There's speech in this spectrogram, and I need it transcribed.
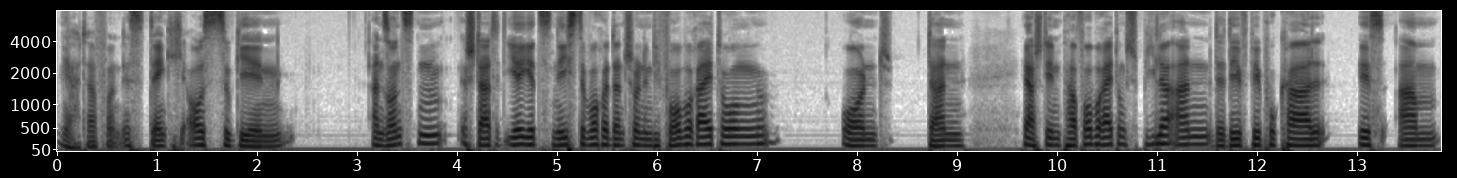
Ja, davon ist, denke ich, auszugehen. Ansonsten startet ihr jetzt nächste Woche dann schon in die Vorbereitung und dann ja, stehen ein paar Vorbereitungsspiele an. Der DFB-Pokal ist am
